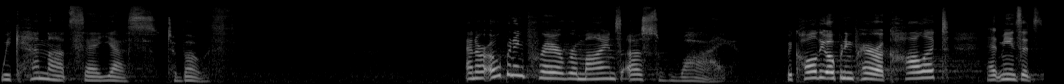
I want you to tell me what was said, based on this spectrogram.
we cannot say yes to both. And our opening prayer reminds us why. We call the opening prayer a collect. That means it's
